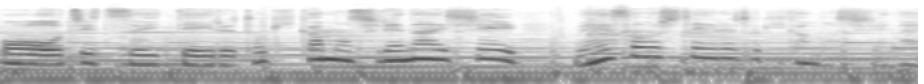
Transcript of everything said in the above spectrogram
こう落ち着いている時かもしれないし瞑想している時かもしれない。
